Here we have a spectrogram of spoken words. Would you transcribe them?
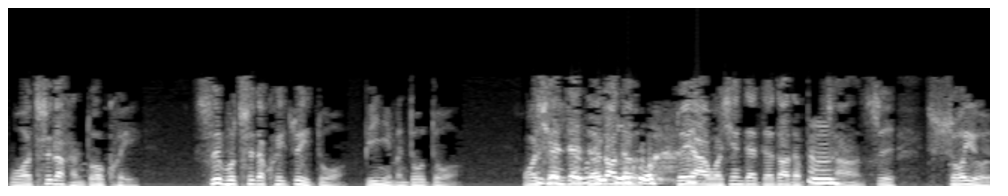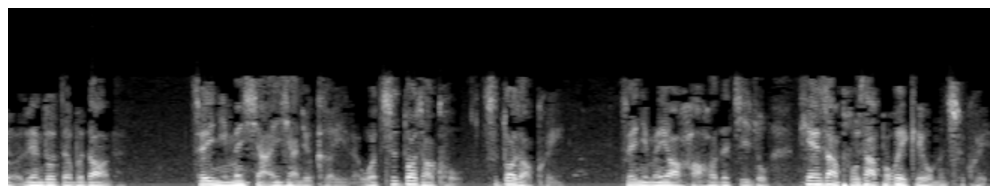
我吃了很多亏，师傅吃的亏最多，比你们都多。我现在得到的对呀、我现在得到的补嗯偿是所有人都得不到的，所以你们想一想就可以了。我吃多少苦，吃多少亏，所以你们要好好的记住，天上菩萨不会给我们吃亏的，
